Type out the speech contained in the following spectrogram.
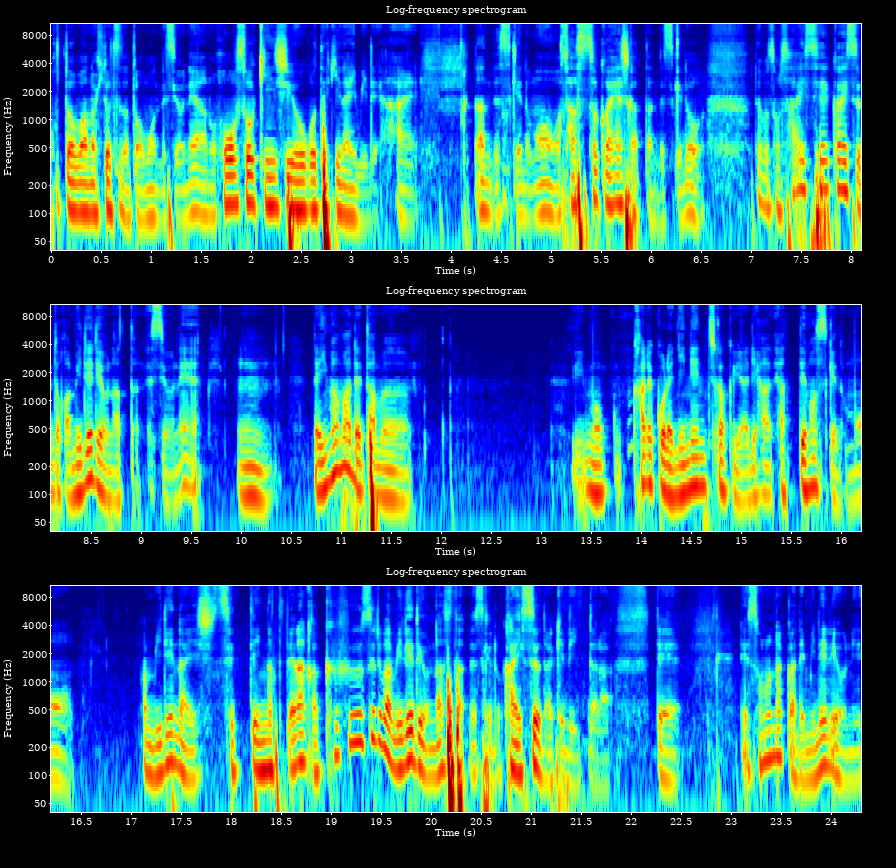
言葉の一つだと思うんですよね。あの、放送禁止用語的な意味で。はい。なんですけども、早速怪しかったんですけど、でもその再生回数とか見れるようになったんですよね。うん。で、今まで多分、もう、かれこれ2年近くやりは、やってますけども、ま、見れない設定になってて、なんか工夫すれば見れるようになってたんですけど、回数だけで言ったら。で、でその中で見れるように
